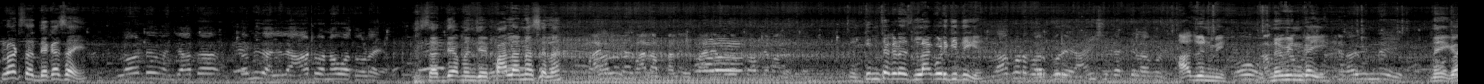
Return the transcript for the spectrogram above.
प्लॉट सध्या कसा आहे? प्लॉट म्हणजे आता कमी झालेला आहे आठवा नववा थोडा आहे. सध्या म्हणजे पाला नसेल हा? तुमच्याकडे लागवड किती आहे? लागवड भरपूर आहे ऐंशी टक्के लागवड. अजून मी हो. नवीन काही? नवीन नाही. नाही का?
